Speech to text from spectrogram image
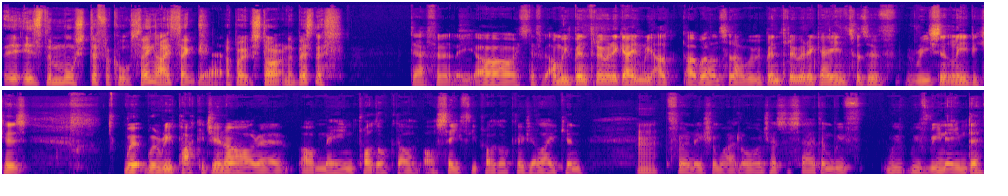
it is the most difficult thing I think yeah. about starting a business. Definitely. Oh, it's difficult, and we've been through it again. We, I'll, I will answer that. We've been through it again, sort of recently, because we're we're repackaging our uh, our main product, our, our safety product, if you like, and mm. for a nationwide launch, as I said, and we've we, we've renamed it,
